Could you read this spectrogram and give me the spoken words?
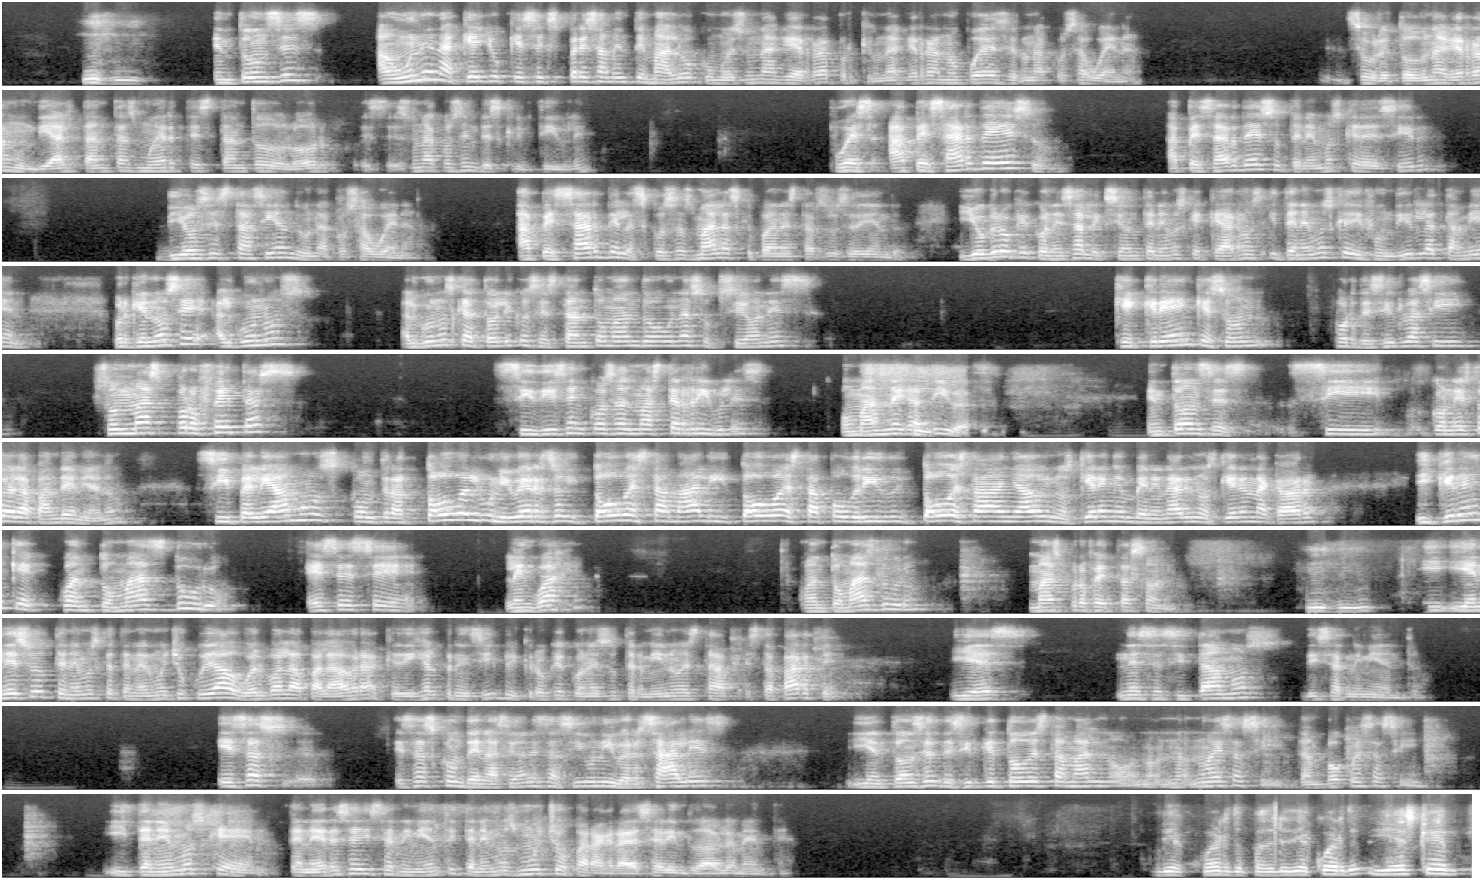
Entonces, aún en aquello que es expresamente malo, como es una guerra, porque una guerra no puede ser una cosa buena, sobre todo una guerra mundial, tantas muertes, tanto dolor, es, una cosa indescriptible. Pues a pesar de eso, a pesar de eso tenemos que decir, Dios está haciendo una cosa buena, a pesar de las cosas malas que puedan estar sucediendo. Y yo creo que con esa lección tenemos que quedarnos y tenemos que difundirla también, porque no sé, algunos algunos católicos están tomando unas opciones que creen que son, por decirlo así, son más profetas si dicen cosas más terribles o más negativas. Entonces, si con esto de la pandemia, ¿no? Si peleamos contra todo el universo y todo está mal y todo está podrido y todo está dañado y nos quieren envenenar y nos quieren acabar, y creen que cuanto más duro es ese lenguaje, cuanto más duro, más profetas son. y, en eso tenemos que tener mucho cuidado. Vuelvo a la palabra que dije al principio y creo que con eso termino esta, esta parte. Y es, necesitamos discernimiento. Esas, esas condenaciones así universales y entonces decir que todo está mal, no, no, no, no es así, tampoco es así. Y tenemos que tener ese discernimiento y tenemos mucho para agradecer indudablemente. De acuerdo, padre, de acuerdo. Y es que, eh,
